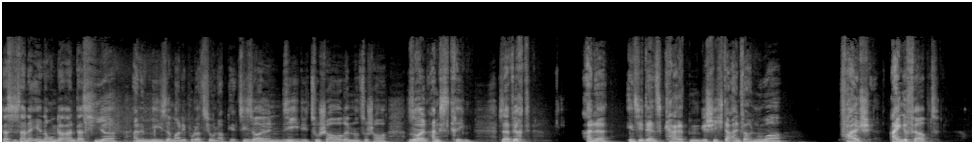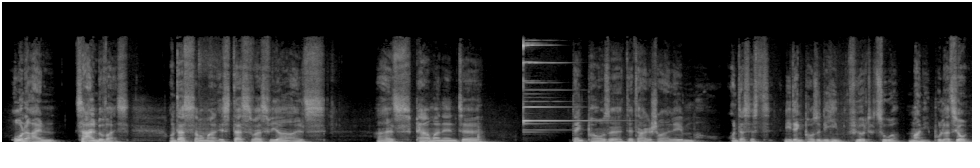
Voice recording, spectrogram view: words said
das ist eine Erinnerung daran, dass hier eine miese Manipulation abgeht. Sie sollen, Sie, die Zuschauerinnen und Zuschauer, sollen Angst kriegen. Da wird eine Inzidenzkartengeschichte einfach nur falsch eingefärbt, ohne einen Zahlenbeweis. Und das, sagen wir mal, ist das, was wir als, als permanente Denkpause der Tagesschau erleben. Und das ist die Denkpause, die hinführt zur Manipulation.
